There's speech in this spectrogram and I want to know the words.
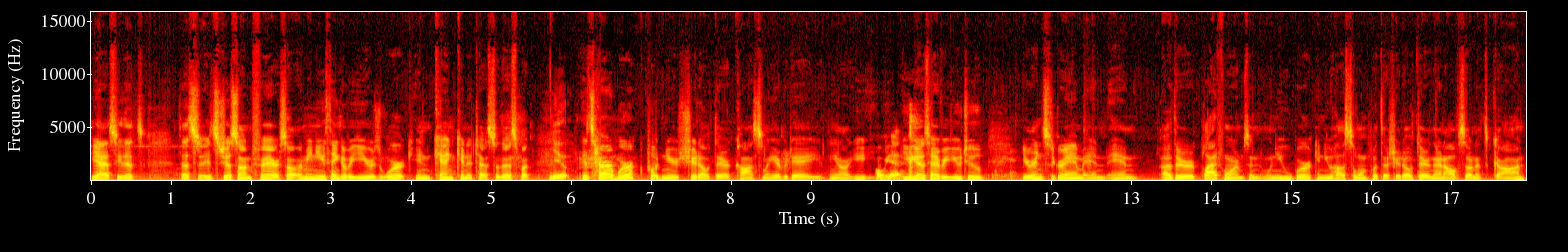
Yeah, see that's that's it's just unfair. So I mean you think of a year's work and Kent can attest to this, but yeah it's hard work putting your shit out there constantly every day. You know, you, Oh, yeah. you guys have your YouTube, your Instagram, and and other platforms, and when you work and you hustle and put that shit out there, and then all of a sudden it's gone,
